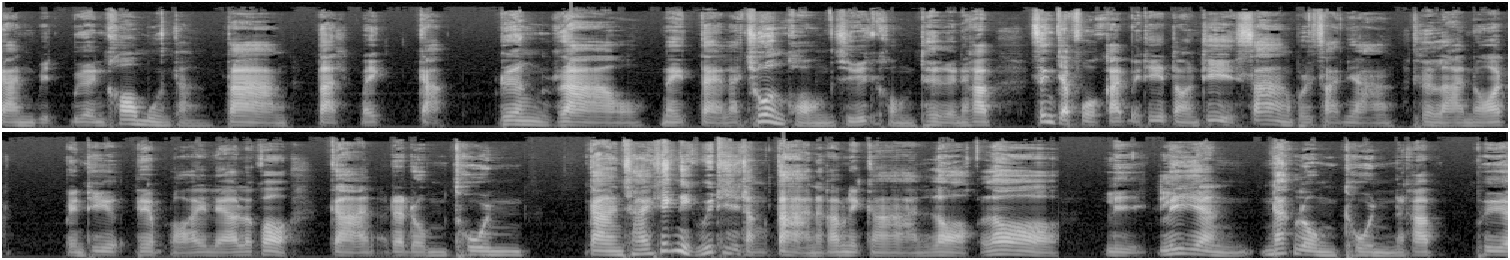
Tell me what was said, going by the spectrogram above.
การบิดเบือนข้อมูลต่างๆ ตัดไป เรื่องราวในแต่ละช่วงของชีวิตของเธอนะครับ ซึ่งจะโฟกัสไปที่ตอนที่สร้างบริษัทอย่างเทอร์ลานอตเป็นที่เรียบร้อยแล้ว แล้วก็การระดมทุน การใช้เทคนิควิธีต่างๆนะครับในการหลอกล่อ หลีกเลี่ยงนักลงทุนนะครับ เพื่อ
